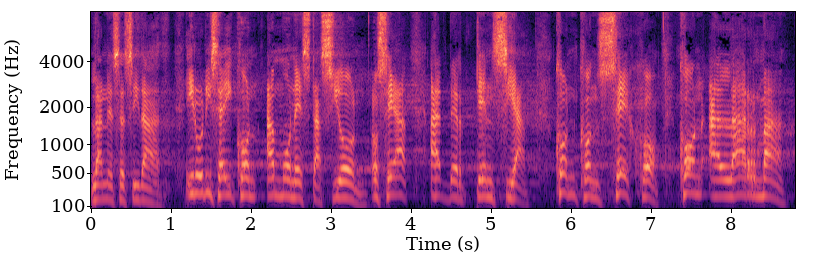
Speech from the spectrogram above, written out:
la necesidad y lo dice ahí con amonestación, o sea, advertencia, con consejo, con alarma.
